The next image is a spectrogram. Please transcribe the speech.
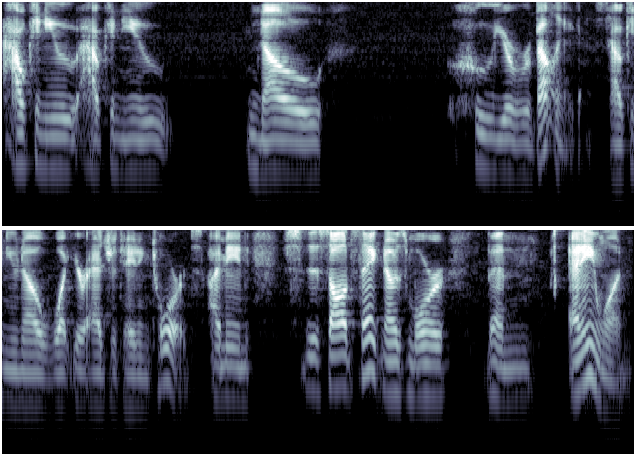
how can you how can you know who you're rebelling against? How can you know what you're agitating towards? I mean, Solid Snake knows more than anyone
